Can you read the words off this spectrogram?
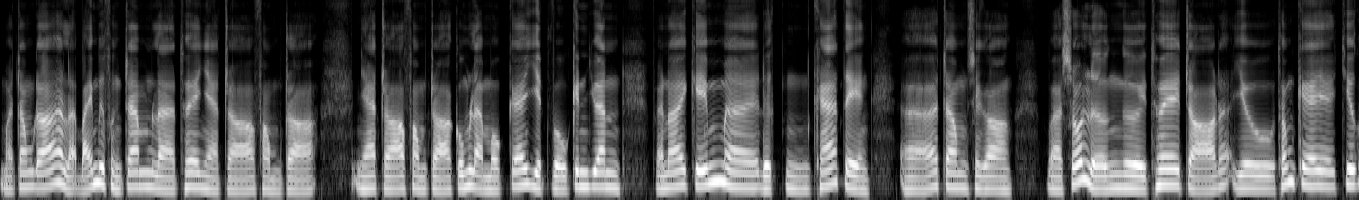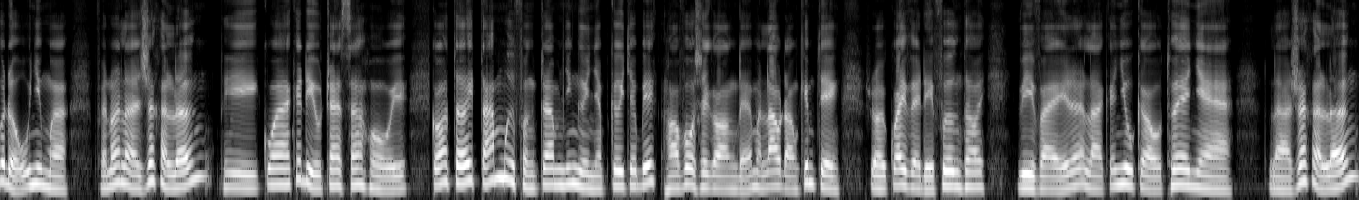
mà trong đó là 70% là thuê nhà trọ, phòng trọ. Nhà trọ, phòng trọ cũng là một cái dịch vụ kinh doanh phải nói kiếm à, được khá tiền ở trong Sài Gòn và số lượng người thuê trọ đó dù thống kê chưa có đủ nhưng mà phải nói là rất là lớn. Thì qua cái điều tra xã hội có tới 80% những người nhập cư cho biết họ vô Sài Gòn để mà lao động kiếm tiền rồi quay về địa phương thôi. Vì vậy đó là cái nhu cầu thuê nhà là rất là lớn.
